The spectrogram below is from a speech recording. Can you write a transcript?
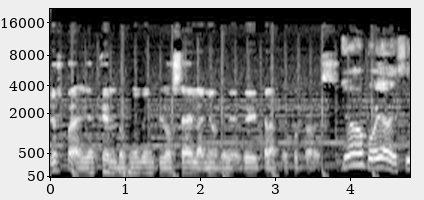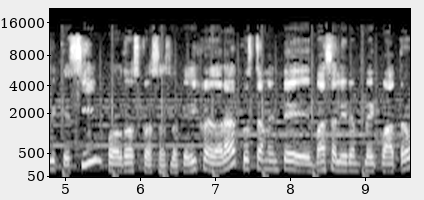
yo esperaría que el 2022 sea el año de, de Kratos otra vez. Yo voy a decir que sí por dos cosas. Lo que dijo Edorat, justamente va a salir en Play 4.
